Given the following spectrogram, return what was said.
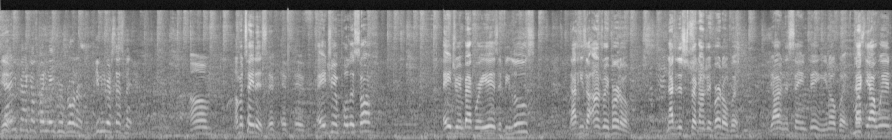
Yeah. Manny Pacquiao's fighting Adrien Broner. Give me your assessment. Um, I'm gonna tell you this: if if, if Adrien pull this off, Adrien back where he is. If he lose, that he's an Andre Berto. Not to disrespect Andre Berto, but y'all in the same thing, you know. But Pacquiao win,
